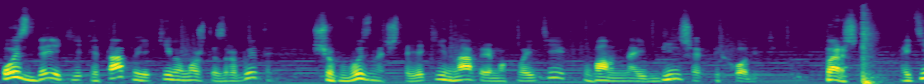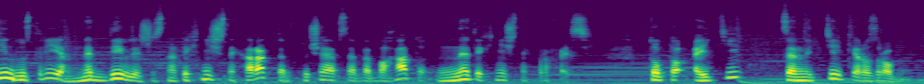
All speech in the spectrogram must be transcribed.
Ось деякі етапи, які ви можете зробити, щоб визначити, який напрямок в IT вам найбільше підходить. Перше, it індустрія не дивлячись на технічний характер, включає в себе багато нетехнічних професій. Тобто IT – це не тільки розробники.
